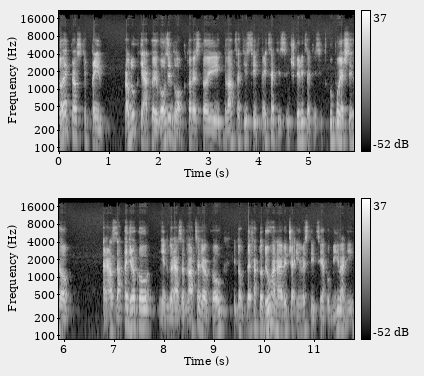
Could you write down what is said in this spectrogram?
To je proste pri produkte, ako je vozidlo, ktoré stojí 20 tisíc, 30 tisíc, 40 tisíc, kupuješ si ho raz za 5 rokov, niekto raz za 20 rokov, je to de facto druhá najväčšia investícia po bývaní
